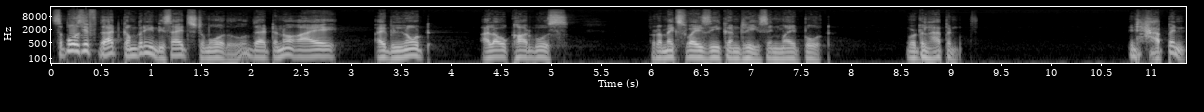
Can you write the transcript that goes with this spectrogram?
Suppose if that company decides tomorrow that, you know, I, I will not allow cargoes from XYZ countries in my port, what will happen? It happened.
